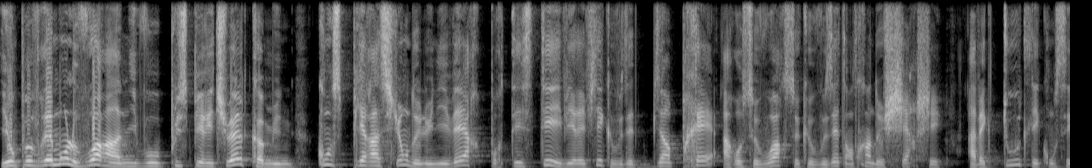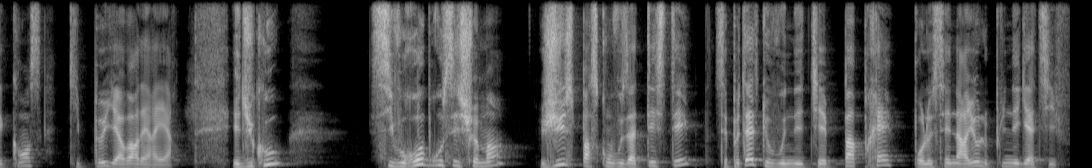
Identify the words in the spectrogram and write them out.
Et on peut vraiment le voir à un niveau plus spirituel comme une conspiration de l'univers pour tester et vérifier que vous êtes bien prêt à recevoir ce que vous êtes en train de chercher, avec toutes les conséquences qu'il peut y avoir derrière. Et du coup, si vous rebroussez chemin, juste parce qu'on vous a testé, c'est peut-être que vous n'étiez pas prêt pour le scénario le plus négatif.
